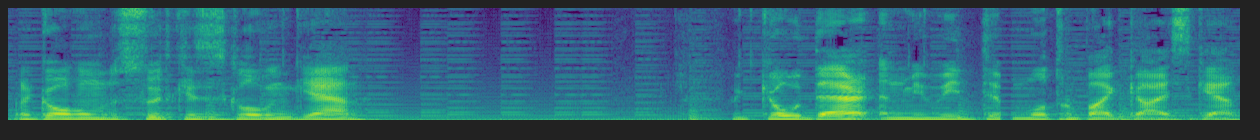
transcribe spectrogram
When I go home, the suitcase is glowing again. We go there and we meet the motorbike guys again.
